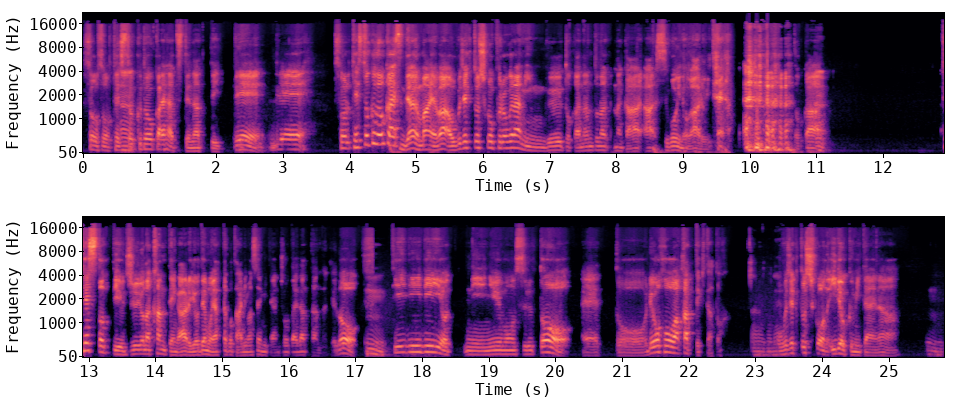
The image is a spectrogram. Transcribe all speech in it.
そうそう、テスト駆動開発ってなっていって、で、それテスト駆動開発に出会う前は、オブジェクト思考プログラミングとか、なんとなく、なんか、あ、あすごいのがあるみたいな、とか、テストっていう重要な観点があるよ、でもやったことありませんみたいな状態だったんだけど、うん。TDD をに入門すると、えーっと、両方分かってきたと。なるほどね。オブジェクト思考の威力みたいな、うん。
